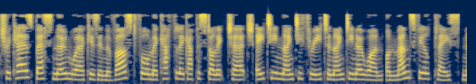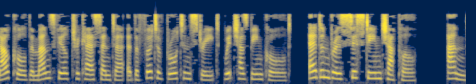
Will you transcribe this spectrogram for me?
Traquair's best-known work is in the vast former Catholic Apostolic Church 1893 on Mansfield Place now called the Mansfield Traquair Centre at the foot of Broughton Street, which has been called Edinburgh's Sistine Chapel and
